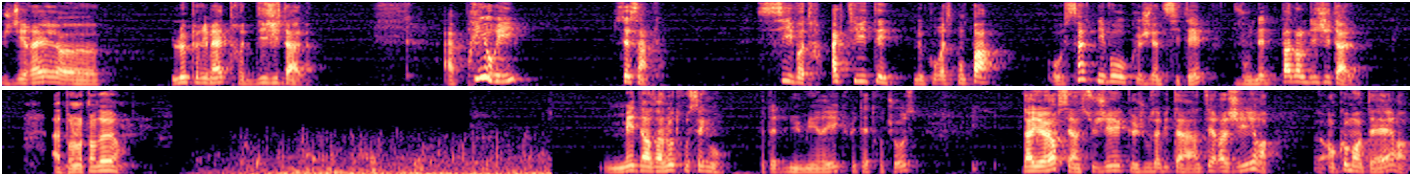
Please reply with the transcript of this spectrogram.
je dirais, euh, le périmètre digital. A priori, c'est simple. Si votre activité ne correspond pas aux cinq niveaux que je viens de citer, vous n'êtes pas dans le digital. À bon entendeur. mais dans un autre segment, peut-être numérique, peut-être autre chose. D'ailleurs, c'est un sujet que je vous invite à interagir euh, en commentaire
